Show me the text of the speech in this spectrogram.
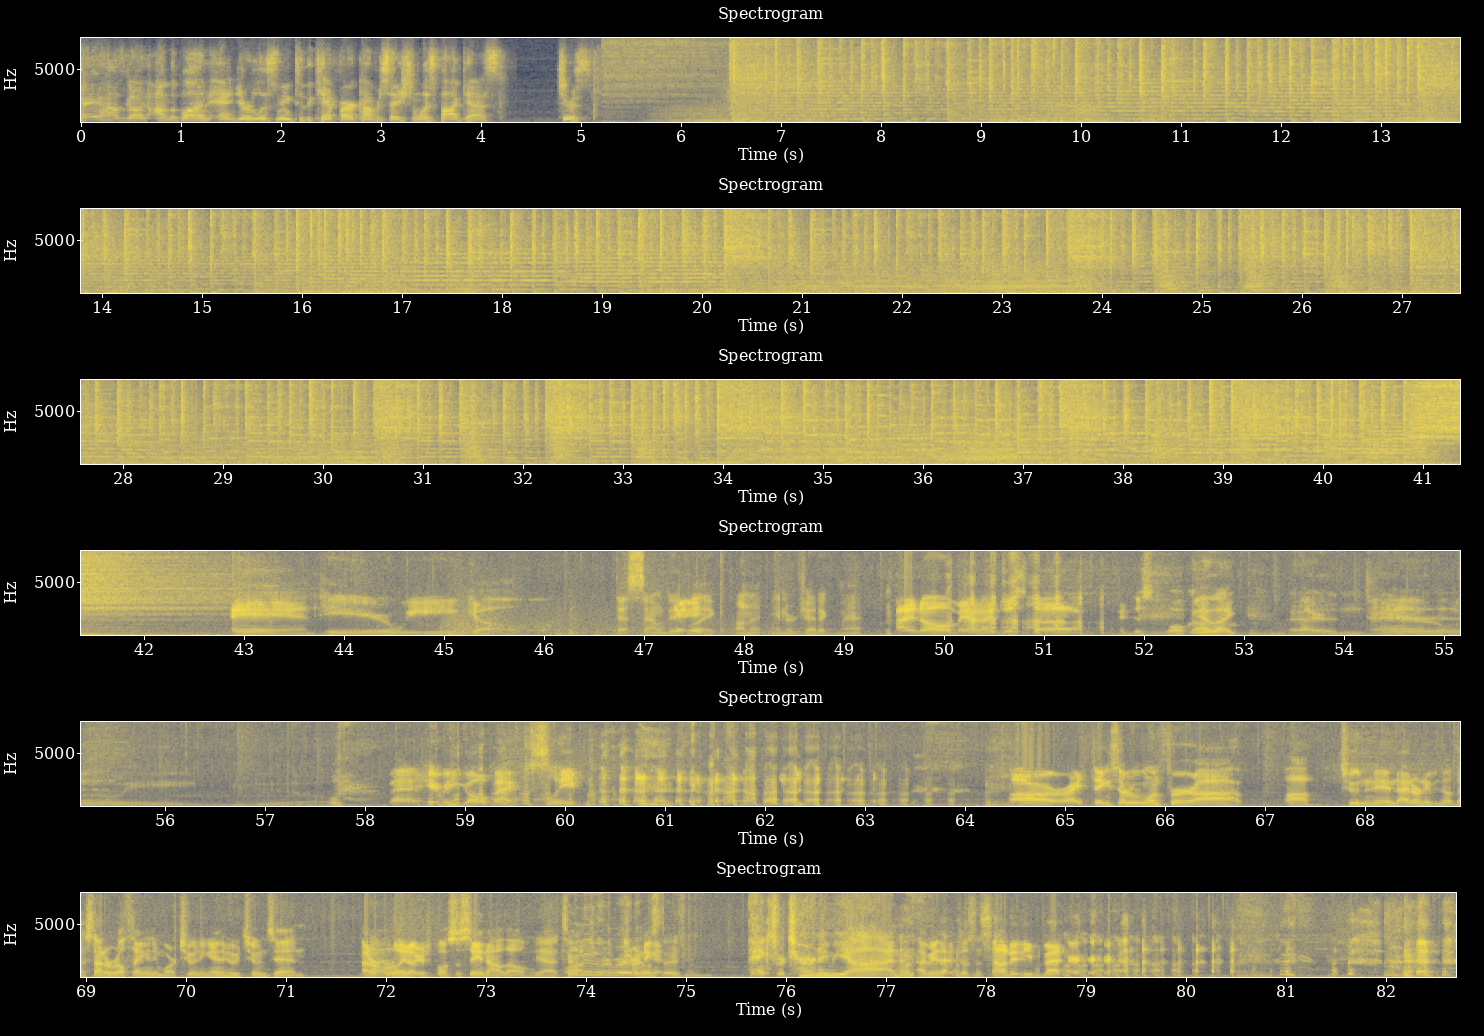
Hey, how's it going? I'm the Bun, and you're listening to the Campfire Conversationalist podcast. Cheers. That sounded Hey. like unenergetic, Matt. I know, man. I just uh I just woke You're up. like, and here And- we go. Man, here we go back to sleep. All right. Thanks everyone for uh uh tuning in. I don't even know that's not a real thing anymore, tuning in. Who tunes in? I don't Yeah. really know what you're supposed to say now though. Yeah, tune Well, into the radio station. Thanks for turning me on. I mean, that doesn't sound any better.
